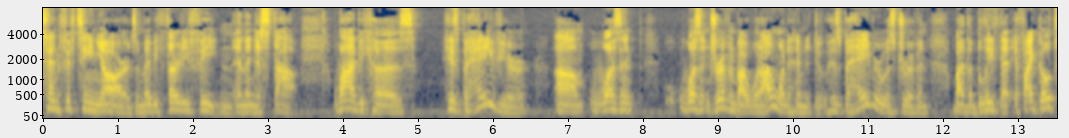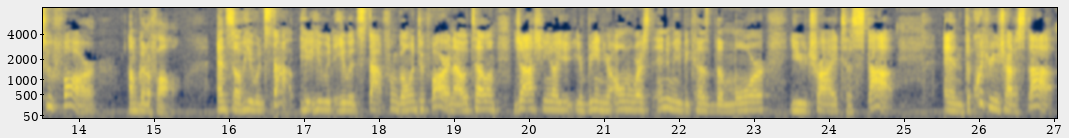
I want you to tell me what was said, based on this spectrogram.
10, 15 yards or maybe 30 feet and, and then just stop. Why? Because his behavior um, wasn't wasn't driven by what I wanted him to do. His behavior was driven by the belief that if I go too far, I'm gonna fall. And so he would stop. He, he would he would stop from going too far. And I would tell him, Josh, you know, you, you're being your own worst enemy because the more you try to stop, and the quicker you try to stop,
